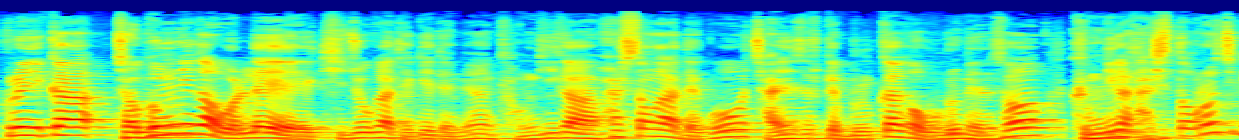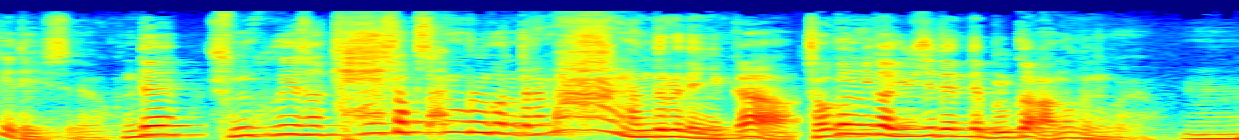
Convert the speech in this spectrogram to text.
그러니까 저금리가 원래 기조가 되게 되면 경기가 활성화되고 자연스럽게 물가가 오르면서 금리가 다시 떨어지게 돼 있어요. 근데 중국에서 계속 싼 물건들을 막 만들어내니까 저금리가 유지되는데 물가가 안 오르는 거예요. 음.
